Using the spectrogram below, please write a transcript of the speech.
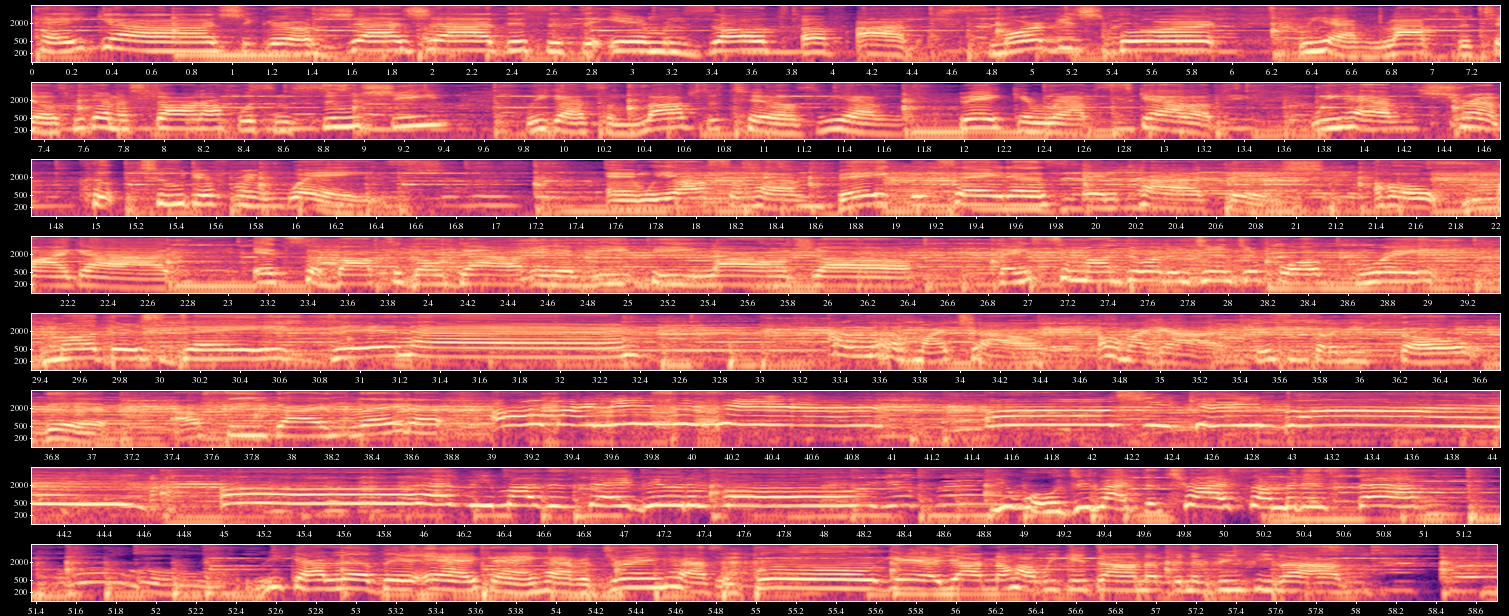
Hey guys, your girl ZsaZsa. This is the end result of our smorgasbord. We have lobster tails. We're gonna start off with some sushi. We got some lobster tails. We have bacon wraps, scallops. We have shrimp cooked two different ways. And we also have baked potatoes and codfish. Oh my god. It's about to go down in a VP lounge, y'all. Thanks to my daughter Ginger for a great Mother's Day dinner. I love my child. Oh my God, this is gonna be so good. I'll see you guys later. Oh, my niece is here. Oh, she came by. Oh, happy Mother's Day, beautiful. You too. You would you like to try some of this stuff? Got a little bit of everything. Have a drink, have some food. Yeah, y'all know how we get down up in the VP Lounge.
